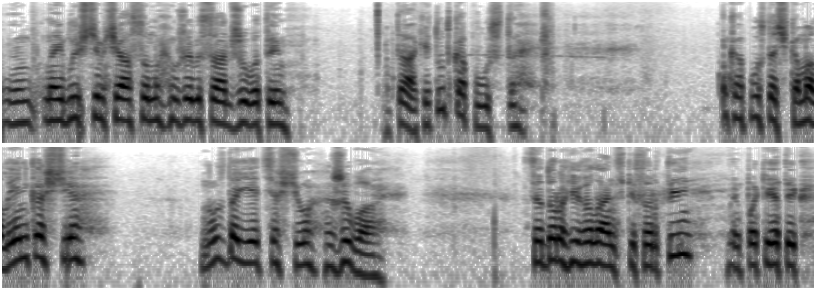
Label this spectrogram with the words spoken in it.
е, найближчим часом вже висаджувати. Так, і тут капуста. Капусточка маленька ще. Ну, здається, що жива. Це дорогі голландські сорти. Пакетик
